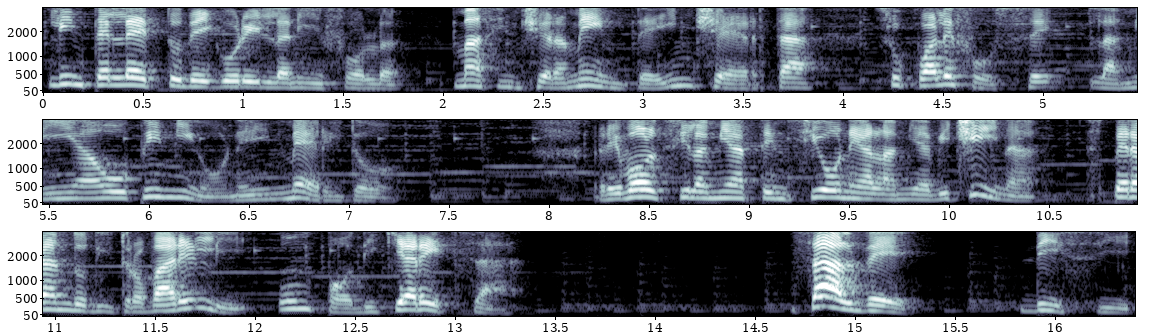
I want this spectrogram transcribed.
l'intelletto dei gorilla Nifol, ma sinceramente incerta su quale fosse la mia opinione in merito. Rivolsi la mia attenzione alla mia vicina, sperando di trovare lì un po' di chiarezza. Salve! dissi.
